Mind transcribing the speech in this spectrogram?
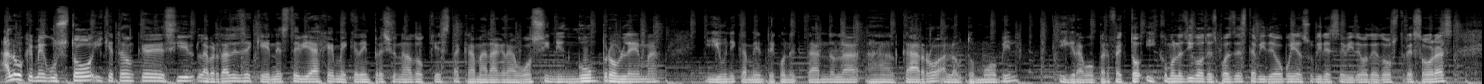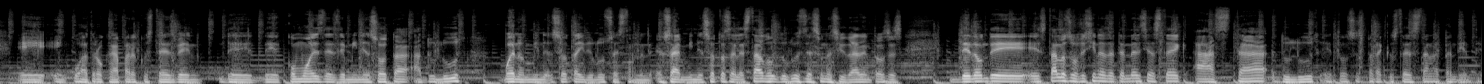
Algo que me gustó y que tengo que decir, la verdad es de que en este viaje me quedé impresionado que esta cámara grabó sin ningún problema y únicamente conectándola al carro, al automóvil y grabó perfecto. Y como les digo, después de este video voy a subir ese video de 2-3 horas eh, en 4K para que ustedes vean de, cómo es desde Minnesota a Duluth. Bueno, Minnesota y Duluth están, o sea, Minnesota es el estado, Duluth es una ciudad, entonces de donde están las oficinas de Tendencias Tech hasta Duluth, entonces para que ustedes estén al pendiente.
